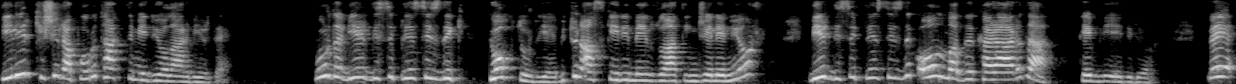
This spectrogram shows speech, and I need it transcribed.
bilir kişi raporu takdim ediyorlar bir de. Burada bir disiplinsizlik yoktur diye bütün askeri mevzuat inceleniyor. Bir disiplinsizlik olmadığı kararı da tebliğ ediliyor. Ve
